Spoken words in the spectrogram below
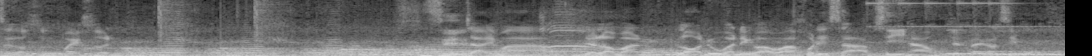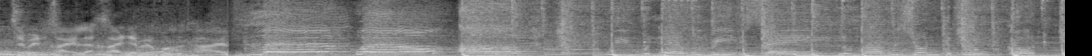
ซึ่งก็คือไมเคิลซีใจมาก เดี๋ยวเรามารอดูกันดีกว่าว่าคนที่ 3 4 5 6 7 8 9 10 จะเป็นใครและใครจะเป็นคนสุดท้าย ลงมาเพื่อชนกับทุกกฎเก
